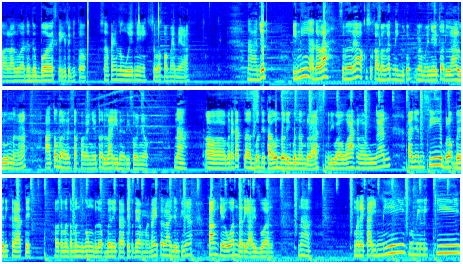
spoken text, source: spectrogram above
uh, lalu ada The Boys kayak gitu-gitu. Siapa yang nungguin nih? Coba komen ya. Nah lanjut ini adalah sebenarnya aku suka banget nih grup namanya itu adalah Luna atau bahasa Koreanya itu adalah Ida Risonyo nah uh, mereka debut di tahun 2016 di bawah naungan agensi Blockberry Kreatif kalau teman-teman bingung Blockberry Kreatif itu yang mana itu adalah agensinya Kang Hyewon dari Aizwan nah mereka ini memiliki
